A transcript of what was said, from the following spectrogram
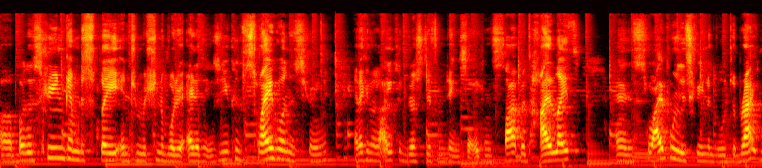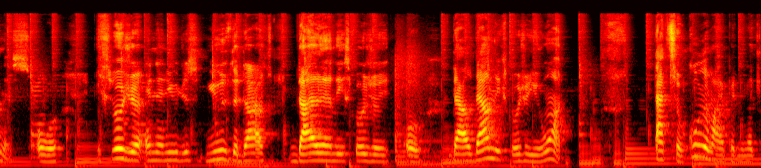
Uh, but the screen can display information of what you're editing. So you can swipe on the screen and it can allow you to adjust different things. So you can start with highlights and swipe on the screen and go to brightness or exposure, and then you just use the dial dial in the exposure or dial down the exposure you want. That's so cool in my opinion. Like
